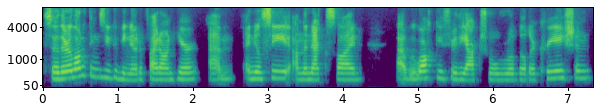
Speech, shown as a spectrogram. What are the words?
So there are a lot of things you could be notified on here. Um, and you'll see on the next slide, uh, we walk you through the actual rule builder creation.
